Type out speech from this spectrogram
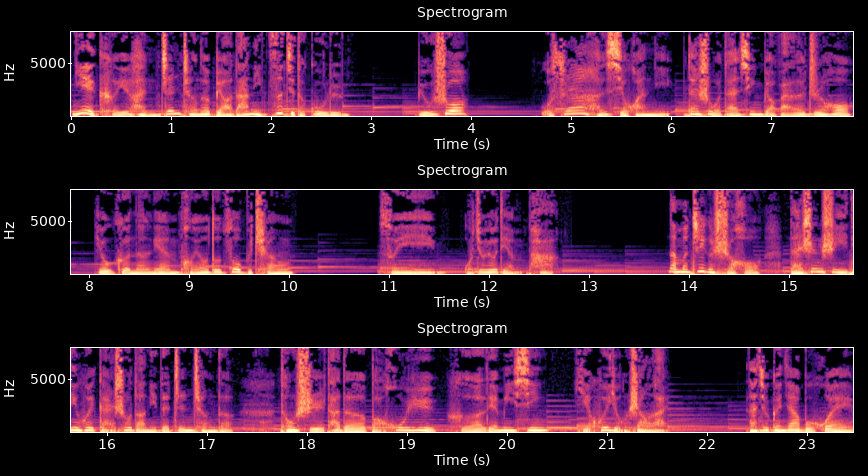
你也可以很真诚的表达你自己的顾虑，比如说，我虽然很喜欢你，但是我担心表白了之后有可能连朋友都做不成，所以我就有点怕。那么这个时候，男生是一定会感受到你的真诚的，同时他的保护欲和怜悯心也会涌上来，那就更加不会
